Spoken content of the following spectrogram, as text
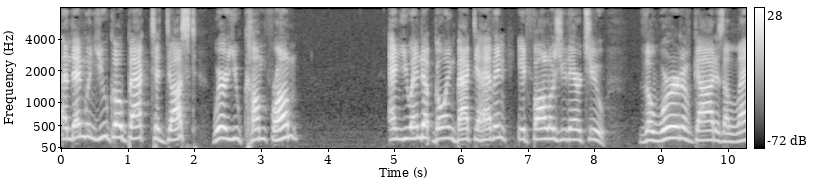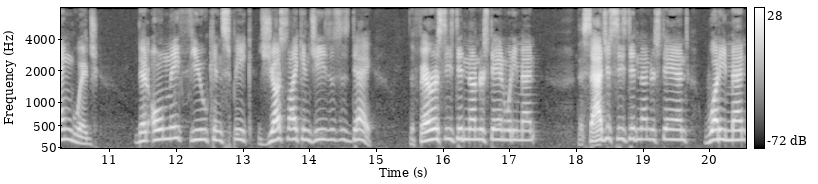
And then when you go back to dust, where you come from, and you end up going back to heaven, it follows you there too. The Word of God is a language that only few can speak, just like in Jesus' day. The Pharisees didn't understand what he meant, the Sadducees didn't understand what he meant,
